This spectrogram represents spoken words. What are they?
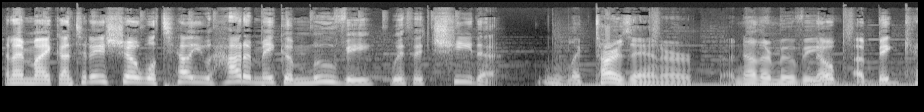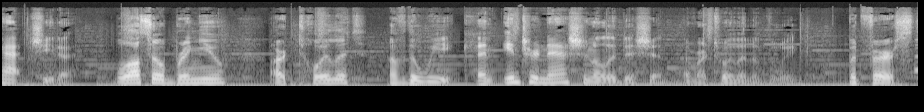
And I'm Mike. On today's show, we'll tell you how to make a movie with a cheetah. Mm, like Tarzan or another movie. Nope, a big cat cheetah. We'll also bring you our toilet of the week. An international edition of our Toilet of the Week. But first,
